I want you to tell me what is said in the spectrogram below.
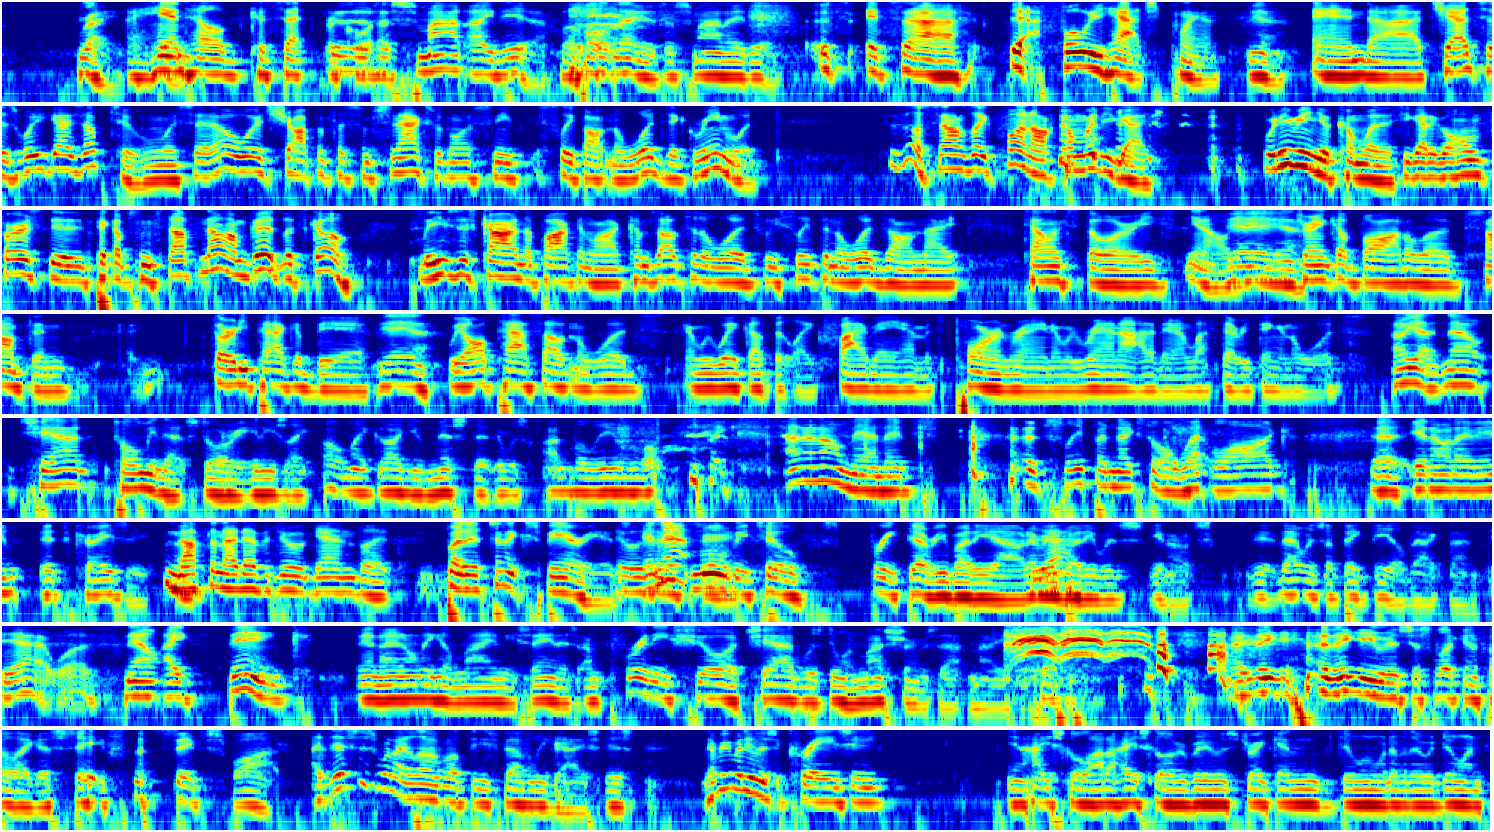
Right. a handheld cassette recorder. It's a smart idea. The whole thing is a smart idea. It's it's uh yeah fully hatched plan. Yeah. And uh, Chad says, "What are you guys up to?" And we said, "Oh, we're shopping for some snacks. We're going to sleep sleep out in the woods at Greenwood." He says, "Oh, sounds like fun. I'll come with you guys." what do you mean you'll come with us? You got to go home first to pick up some stuff. No, I'm good. Let's go. Leaves his car in the parking lot. Comes out to the woods. We sleep in the woods all night, telling stories. You know, Yeah, yeah, yeah. drink a bottle of something, thirty pack of beer. Yeah. Yeah. We all pass out in the woods, and we wake up at like 5 a.m. It's pouring rain, and we ran out of there and left everything in the woods. Oh yeah. Now Chad told me that story, and he's like, "Oh my God, you missed it. It was unbelievable." like, I don't know, man. It's, it's sleeping next to a wet log. Uh, you know what I mean? It's crazy. Nothing I'd ever do again, but But it's an experience. It was and an that movie too freaked everybody out. Yeah. Everybody was, you know, it's- that was a big deal back then. yeah, it was. Now I think, and I don't think he'll mind me saying this. I'm pretty sure Chad was doing mushrooms that night. I think I think he was just looking for like a safe safe spot. Uh, This is what I love about these Beverly guys is everybody was crazy in high school, out of high school. Everybody was drinking, doing whatever they were doing,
